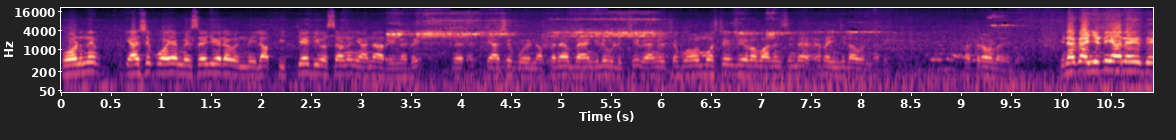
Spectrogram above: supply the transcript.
ഫോണിൽ നിന്ന് ക്യാഷ് പോയ മെസ്സേജ് വരെ വന്നില്ല. പിറ്റേ ദിവസമാണ് ഞാൻ അറിയുന്നത്. ക്യാഷ് പോയി അപ്പോൾ ഞാൻ ബാങ്കിൽ വിളിച്ച് ബാങ്കിൽ വിളിച്ചപ്പോൾ ഓൾമോസ്റ്റ് സീറോ ബാലൻസിന്റെ റേഞ്ചിലാണ് വന്നത്. അത്ര ഉള്ളതായിരുന്നു പിന്നെ കഴിഞ്ഞിട്ട് ഞാൻ ഇത്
